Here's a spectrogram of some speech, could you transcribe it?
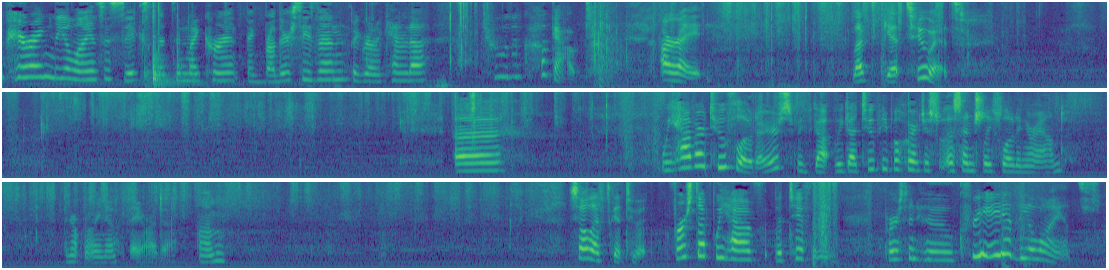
comparing the Alliances 6 that's in my current Big Brother season, Big Brother Canada, to the cookout. All right, let's get to it. Uh, we have our two floaters. We've got we got two people who are just essentially floating around. I don't really know who they are though. Um. So let's get to it. First up, we have the Tiffany, person who created the alliance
